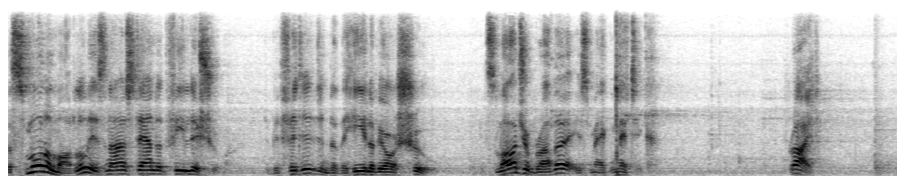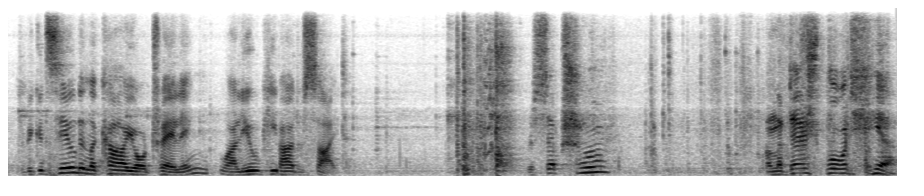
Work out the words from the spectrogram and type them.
The smaller model is now standard field issue to be fitted into the heel of your shoe. Its larger brother is magnetic. Right. To be concealed in the car you're trailing while you keep out of sight. Reception on the dashboard here.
